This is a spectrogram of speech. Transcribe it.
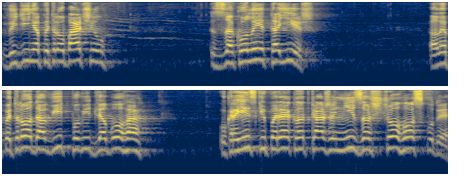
видіння Петро бачив, заколи та їж. Але Петро дав відповідь для Бога. Український переклад каже: ні за що, Господи,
